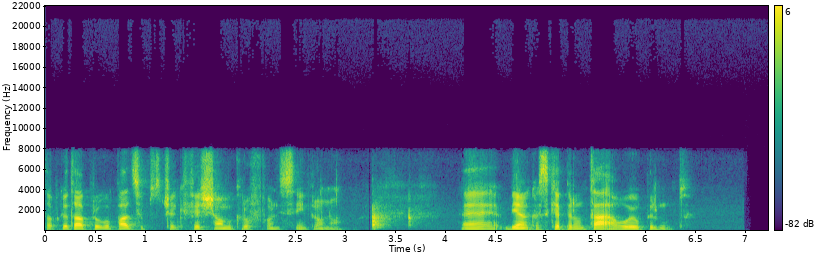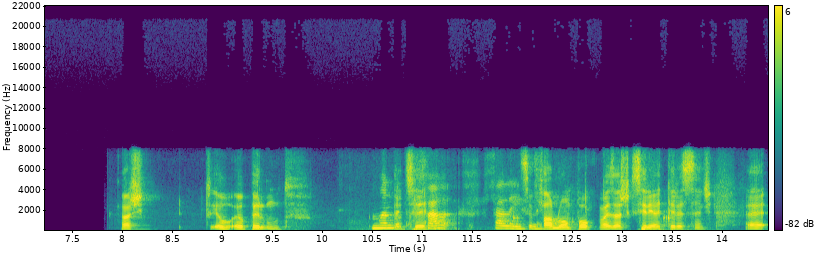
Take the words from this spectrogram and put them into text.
Só porque eu estava preocupado se eu tinha que fechar o microfone sempre ou não. É, Bianca, você quer perguntar ou eu pergunto? Eu acho que eu, eu pergunto. Manda, fala, fala isso. Você falou um pouco, mas acho que seria interessante. É,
